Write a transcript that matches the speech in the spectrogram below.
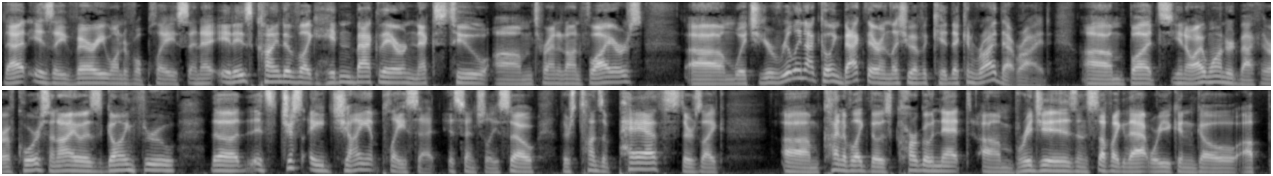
That is a very wonderful place, and it is kind of like hidden back there next to um, Pteranodon Flyers, um, which you're really not going back there unless you have a kid that can ride that ride. Um, but you know, I wandered back there, of course, and I was going through the. It's just a giant playset essentially. So there's tons of paths. There's like um, kind of like those cargo net um, bridges and stuff like that, where you can go up,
